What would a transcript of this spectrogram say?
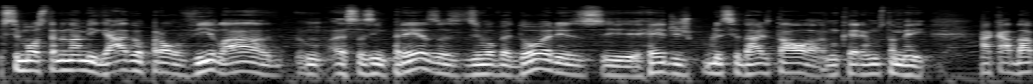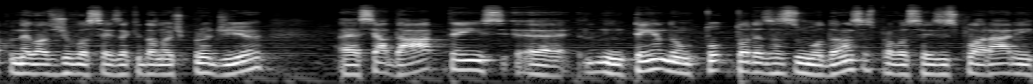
Se mostrando amigável para ouvir lá essas empresas, desenvolvedores e rede de publicidade e tal, ó, não queremos também acabar com o negócio de vocês aqui da noite pro dia. É, se adaptem, se, é, entendam to todas essas mudanças para vocês explorarem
